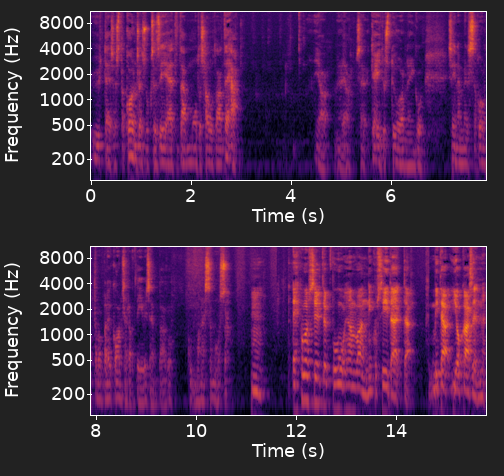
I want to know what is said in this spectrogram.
yhteisöstä konsensuksen siihen, että tämä muutos halutaan tehdä. Ja, ja se kehitystyö on niin kuin siinä mielessä huomattavan paljon konservatiivisempaa kuin, kuin monessa muussa. Hmm. Ehkä voisi siirtyä puhua ihan vaan niin kuin siitä, että mitä jokaisen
